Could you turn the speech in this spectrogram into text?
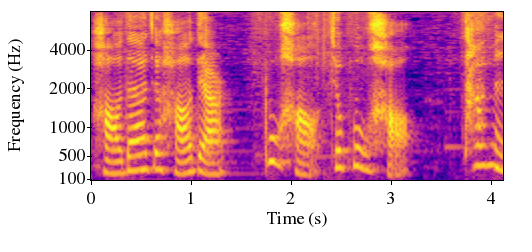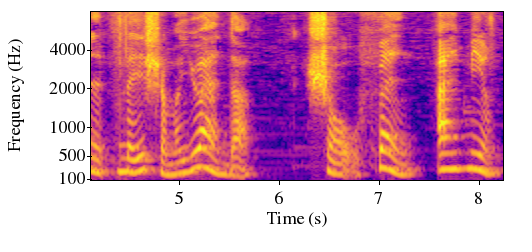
好的就好点儿。不好就不好，他们没什么怨的，守份安命，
